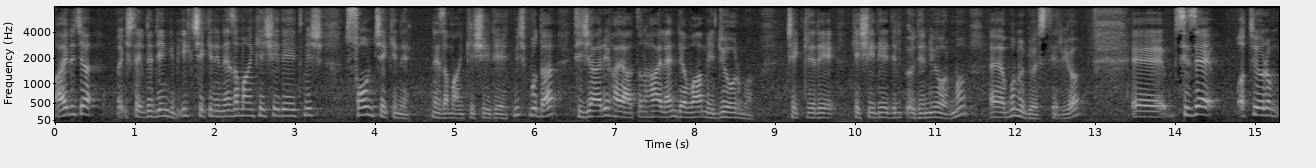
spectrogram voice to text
Ayrıca işte dediğim gibi ilk çekini ne zaman keşide etmiş, son çekini ne zaman keşide etmiş. Bu da ticari hayatın halen devam ediyor mu? Çekleri keşide edilip ödeniyor mu? Ee, bunu gösteriyor. Ee, size atıyorum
